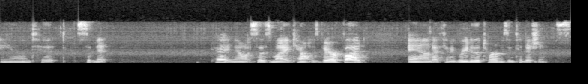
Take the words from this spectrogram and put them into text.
And hit submit. Okay, now it says my account is verified and I can agree to the terms and conditions.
